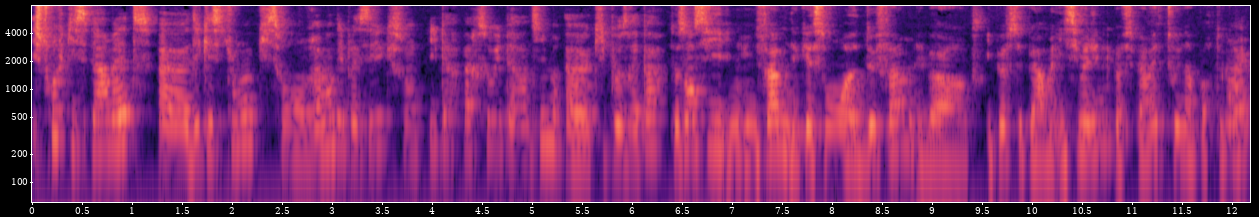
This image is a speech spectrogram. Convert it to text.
je trouve qu'ils se permettent euh, des questions qui sont vraiment déplacées, qui sont hyper perso, hyper intimes, euh, qui poseraient pas. De toute façon, si une, une femme, sont euh, deux femmes, et ben pff, ils peuvent se permettre, ils s'imaginent qu'ils peuvent se permettre tout et n'importe quoi. Ouais.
